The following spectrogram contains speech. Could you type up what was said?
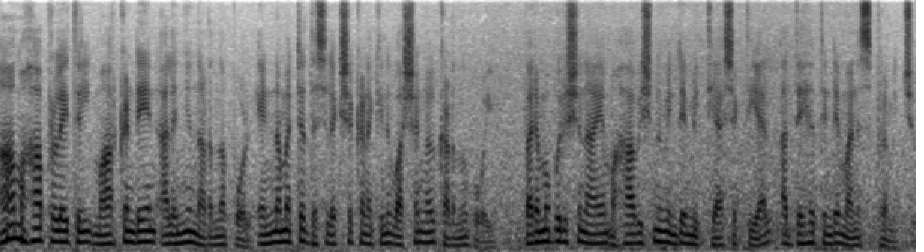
ആ മഹാപ്രളയത്തിൽ മാർക്കണ്ഡേയൻ അലഞ്ഞു നടന്നപ്പോൾ എണ്ണമറ്റ ദശലക്ഷക്കണക്കിന് വർഷങ്ങൾ കടന്നുപോയി. പരമപുരുഷനായ മഹാവിഷ്ണുവിന്റെ മിഥ്യാശക്തിയാൽ അദ്ദേഹത്തിന്റെ മനസ്സ് ഭ്രമിച്ചു.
